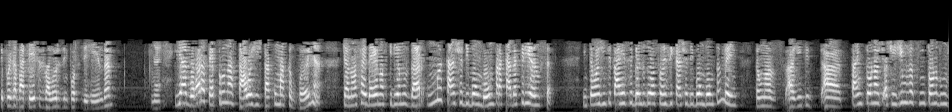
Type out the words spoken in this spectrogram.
depois abater esses valores do imposto de renda. Né? E agora, até para o Natal, a gente está com uma campanha que a nossa ideia, nós queríamos dar uma caixa de bombom para cada criança. Então a gente está recebendo doações de caixa de bombom também. Então nós, a gente está em torno, atingimos assim em torno de uns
